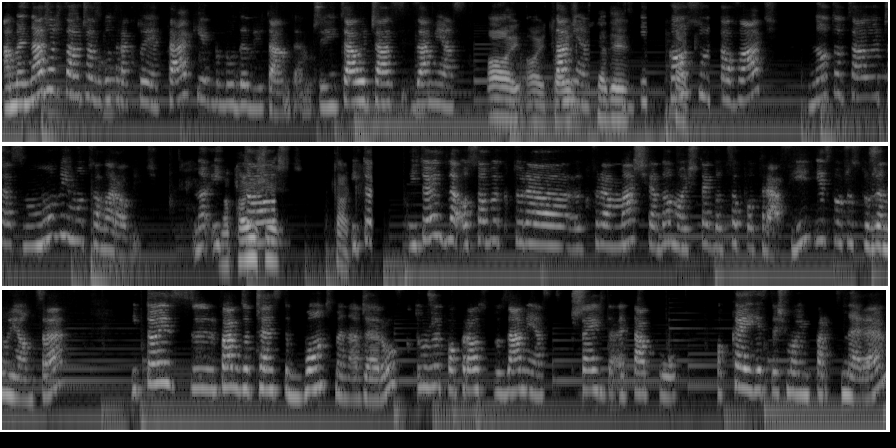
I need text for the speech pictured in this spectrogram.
a menadżer cały czas go traktuje tak, jakby był debiutantem, czyli cały czas zamiast, oj, oj, to zamiast jest wtedy... konsultować, tak. no to cały czas mówi mu, co ma robić. No i no to, to już jest, tak. I to, I to jest dla osoby, która, która ma świadomość tego, co potrafi, jest po prostu żenujące. I to jest y, bardzo częsty błąd menadżerów, którzy po prostu zamiast przejść do etapu, OK, jesteś moim partnerem,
